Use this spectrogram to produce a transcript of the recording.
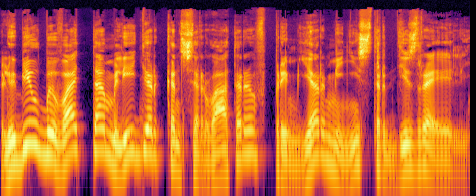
любил бывать там лидер консерваторов, премьер-министр Дизраэли.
